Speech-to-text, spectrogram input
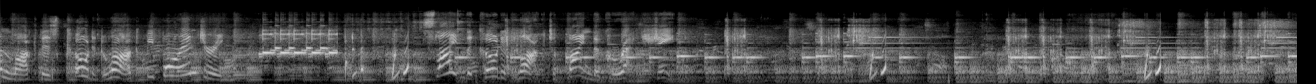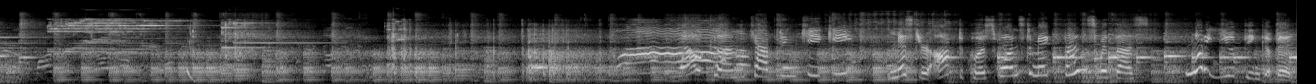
unlock this coded lock before entering. Slide the coded lock to find the correct shape. Mr. Octopus wants to make friends with us. What do you think of it?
